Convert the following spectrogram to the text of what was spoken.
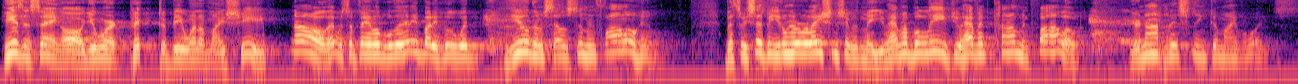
He isn't saying, Oh, you weren't picked to be one of my sheep. No, that was available to anybody who would yield themselves to him and follow him. That's what he said, but you don't have a relationship with me. You haven't believed. You haven't come and followed. You're not listening to my voice.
